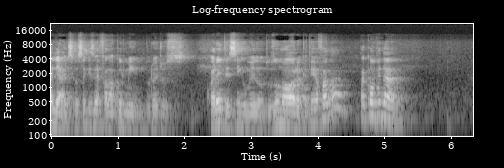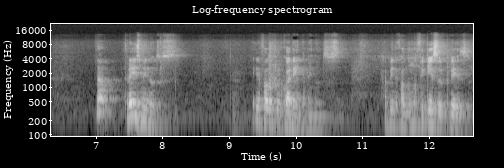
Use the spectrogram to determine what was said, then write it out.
Aliás, se você quiser falar por mim durante os 45 minutos, uma hora que eu tenho a falar, está convidado. Não, três minutos. Ele falou por 40 minutos. A Rabino falou, não fiquei surpreso.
